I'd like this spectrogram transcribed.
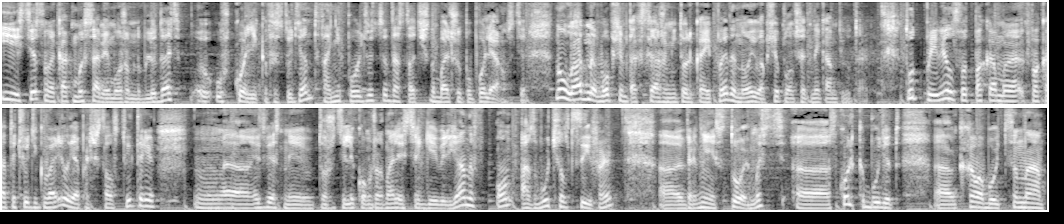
И, естественно, как мы сами можем наблюдать, э, у школьников и студентов они пользуются достаточно большой популярностью. Ну ладно, в общем, так скажем, не только iPad, но и вообще планшетные компьютеры. Тут появилось, вот пока, мы, пока ты чуть говорил, я прочитал в Твиттере, э, известный тоже телеком-журналист Сергей Вильянов, он озвучил цифры, э, вернее, стоимость, э, сколько будет, э, какова будет цена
